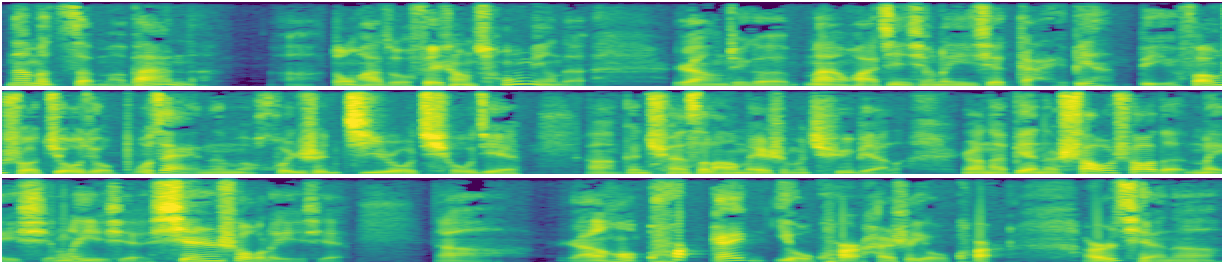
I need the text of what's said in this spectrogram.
那么怎么办呢？啊，动画组非常聪明的，让这个漫画进行了一些改变，比方说啾啾不再那么浑身肌肉虬结啊，跟全四郎没什么区别了，让他变得稍稍的美型了一些，纤瘦了一些，啊，然后块该有块还是有块而且呢，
